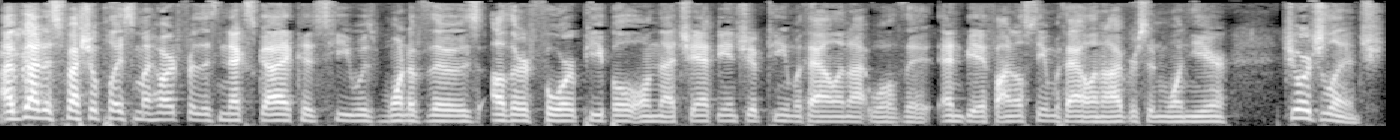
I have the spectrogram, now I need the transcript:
I've got a special place in my heart for this next guy because he was one of those other four people on that championship team with Allen. I- Well, the NBA Finals team with Allen Iverson one year. George Lynch.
